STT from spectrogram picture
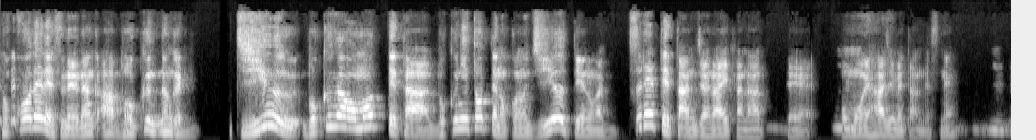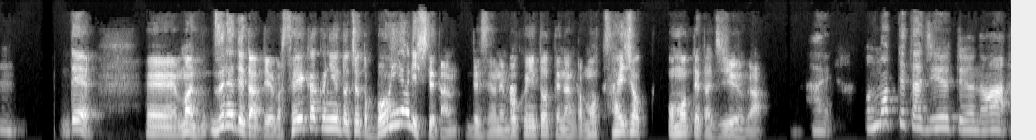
そこでですね、なんか、あ、僕、なんか、自由、僕が思ってた、僕にとってのこの自由っていうのがずれてたんじゃないかなって思い始めたんですね。うんうんうん、で、えー、まあ、ずれてたっていうか、正確に言うとちょっとぼんやりしてたんですよね。僕にとってなんかもう最初思ってた自由が。はい。思ってた自由というのは、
